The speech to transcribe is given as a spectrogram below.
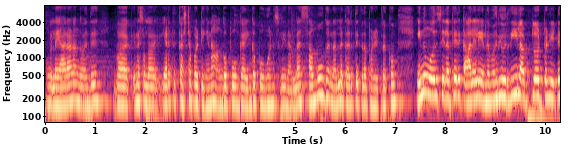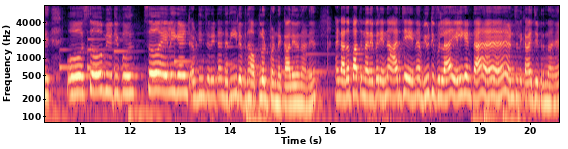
உங்களை யாரான அங்கே வந்து வ- என்ன சொல்ல இடத்துக்கு கஷ்டப்பட்டீங்கன்னா அங்கே போங்க இங்கே போங்கன்னு சொல்லி நல்ல சமூக நல்ல கருத்துக்களை பண்ணிகிட்ருக்கோம் இருக்கும் இன்னும் ஒரு சில பேர் காலையில் என்ன மாதிரி ஒரு ரீல் அப்லோட் பண்ணிட்டு ஓ ஸோ பியூட்டிஃபுல் ஸோ எலிகண்ட் அப்படின்னு சொல்லிட்டு அந்த ரீல் இப்போ தான் அப்லோட் பண்ணேன் காலையில் நான். அண்ட் அதை பார்த்து நிறைய பேர் என்ன ஆர்ஜே என்ன பியூட்டிஃபுல்லாக எலிகண்ட்டா அப்படின்னு சொல்லி கலாய்ச்சிட்டு இருந்தாங்க.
